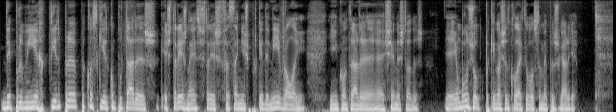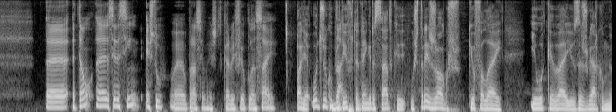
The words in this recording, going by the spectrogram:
dei por mim a repetir para, para conseguir completar as, as três, né? as três façanhas por cada nível e, e encontrar a, as cenas todas. É, é um bom jogo para quem gosta de collectibles também para jogar. Yeah. Uh, então, uh, sendo assim, és tu uh, o próximo. Este Kirby foi que lancei. Olha, outro jogo cooperativo, portanto é engraçado que os três jogos que eu falei, eu acabei-os a jogar com o meu,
